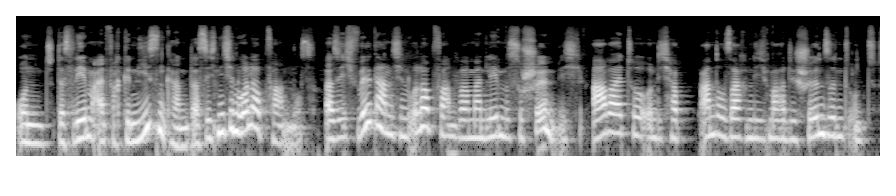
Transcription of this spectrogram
und das Leben einfach genießen kann, dass ich nicht in Urlaub fahren muss. Also ich will gar nicht in Urlaub fahren, weil mein Leben ist so schön. Ich arbeite und ich habe andere Sachen, die ich mache, die schön sind und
